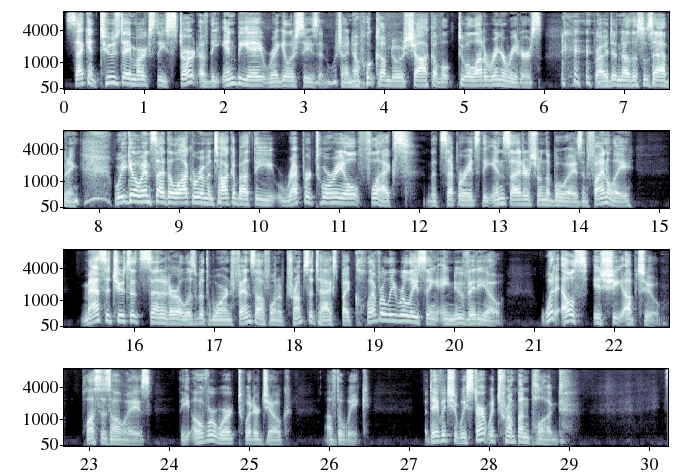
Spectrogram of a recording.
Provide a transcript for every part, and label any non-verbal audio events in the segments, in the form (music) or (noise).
Second Tuesday marks the start of the NBA regular season, which I know will come to a shock of, to a lot of ringer readers. (laughs) Probably didn't know this was happening. We go inside the locker room and talk about the repertorial flex that separates the insiders from the boys. And finally, Massachusetts Senator Elizabeth Warren fends off one of Trump's attacks by cleverly releasing a new video. What else is she up to? Plus, as always, the overworked Twitter joke of the week. But, David, should we start with Trump Unplugged?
